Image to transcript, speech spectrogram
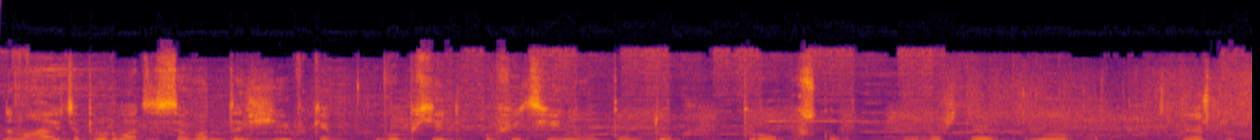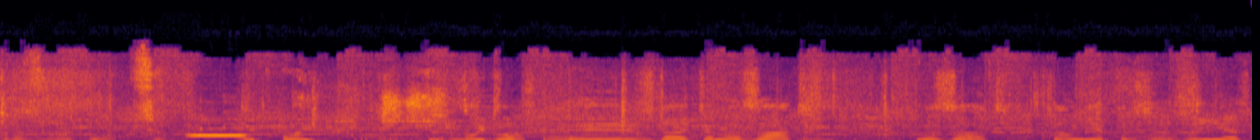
намагаються прорватися вантажівки в обхід офіційного пункту пропуску. Вибачте, ну де ж тут розвернувся? Будь, ласка, е, здайте назад, назад. Там є заїзд,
